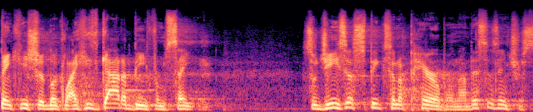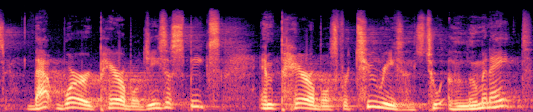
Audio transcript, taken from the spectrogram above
think he should look like. He's got to be from Satan. So Jesus speaks in a parable. Now, this is interesting. That word, parable, Jesus speaks in parables for two reasons to illuminate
